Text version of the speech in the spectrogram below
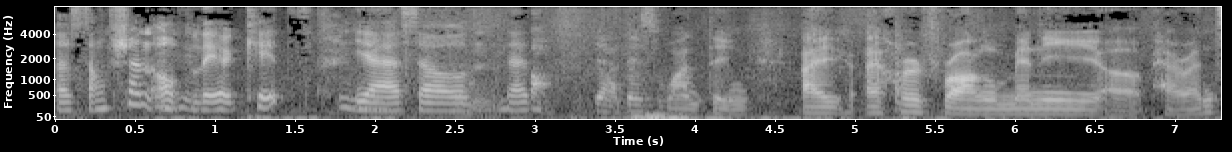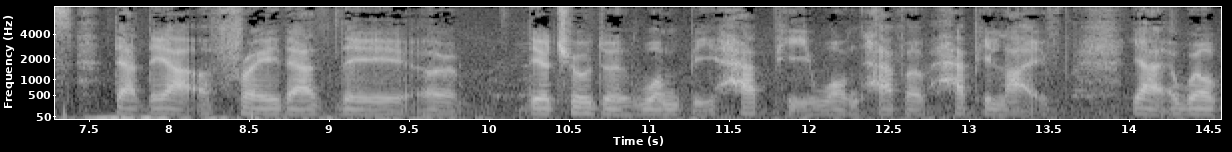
assumption of their kids. Yeah, so that Oh, yeah, there's one thing. I, I heard from many uh, parents that they are afraid that they, uh, their children won't be happy, won't have a happy life. Yeah, it will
